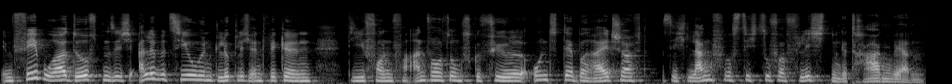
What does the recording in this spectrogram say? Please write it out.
im Februar dürften sich alle Beziehungen glücklich entwickeln, die von Verantwortungsgefühl und der Bereitschaft, sich langfristig zu verpflichten, getragen werden.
